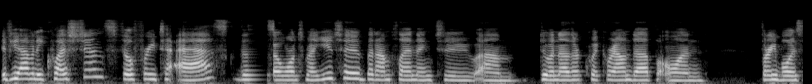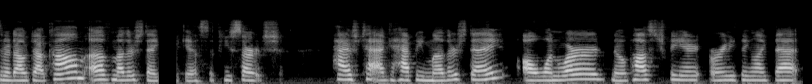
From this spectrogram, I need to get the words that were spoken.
if you have any questions, feel free to ask. This go onto my YouTube, but I'm planning to um, do another quick roundup on threeboysandadog.com of Mother's Day gifts. If you search hashtag Happy Mother's Day, all one word, no apostrophe or anything like that,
